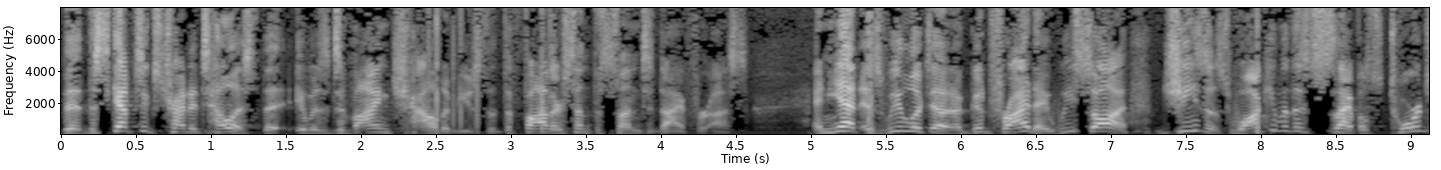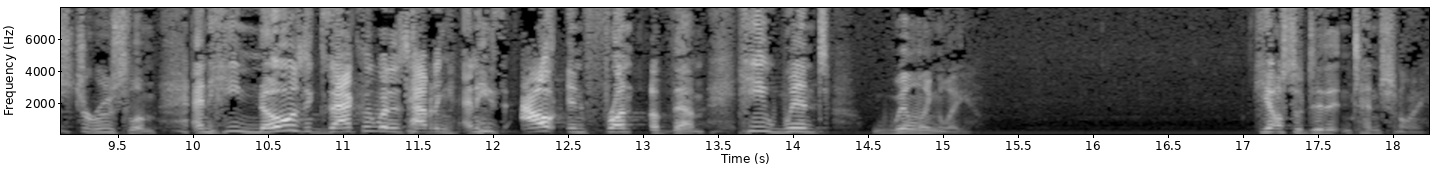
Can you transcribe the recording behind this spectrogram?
The, the skeptics try to tell us that it was divine child abuse, that the Father sent the Son to die for us. And yet, as we looked at a Good Friday, we saw Jesus walking with his disciples towards Jerusalem, and he knows exactly what is happening, and he's out in front of them. He went willingly. He also did it intentionally.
